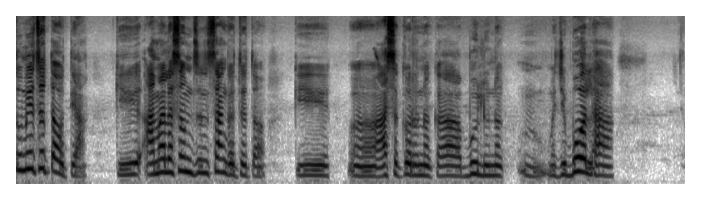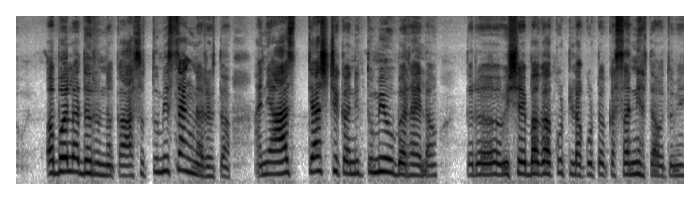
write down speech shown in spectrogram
तुम्हीच होता होत्या की आम्हाला समजून सांगत होता की असं करू नका बोलू नका म्हणजे बोला. अबोला धरू नका असं तुम्हीच सांगणार होतं. आणि आज त्याच ठिकाणी तुम्ही उभं राहिला तर विषय बघा कुठला कुठं कसा नेता हो तुम्ही.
